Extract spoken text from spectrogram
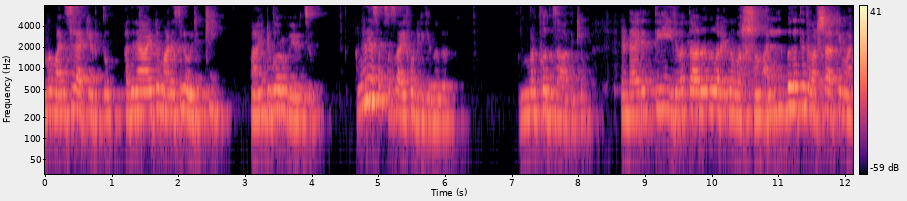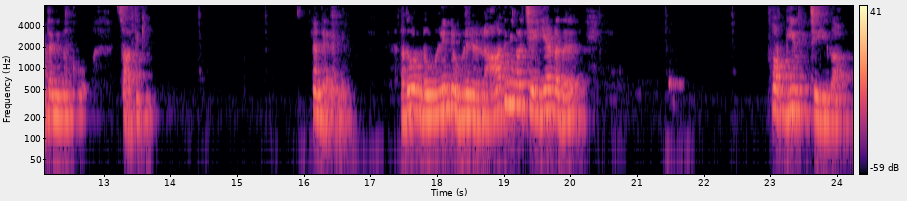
നമ്മൾ മനസ്സിലാക്കിയെടുത്തു. അതിനായിട്ട് മനസ്സിനെ ഒരുക്കി മൈൻഡ് പവർ ഉപയോഗിച്ചു. അങ്ങനെ സക്സസ് ആയിക്കൊണ്ടിരിക്കുന്നത്. നിങ്ങൾക്കും അത് സാധിക്കും. രണ്ടായിരത്തി ഇരുപത്തി ആറ് എന്ന് പറയുന്ന വർഷം അത്ഭുതത്തിന്റെ വർഷമാക്കി മാറ്റാൻ നിങ്ങൾക്ക് സാധിക്കും. ഞാൻ കരുതി അതുകൊണ്ട് ഉള്ളിന്റെ ഉള്ളിലുള്ള ആദ്യം നിങ്ങൾ ചെയ്യേണ്ടത് ഫോർഗീവ് ചെയ്യുക.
